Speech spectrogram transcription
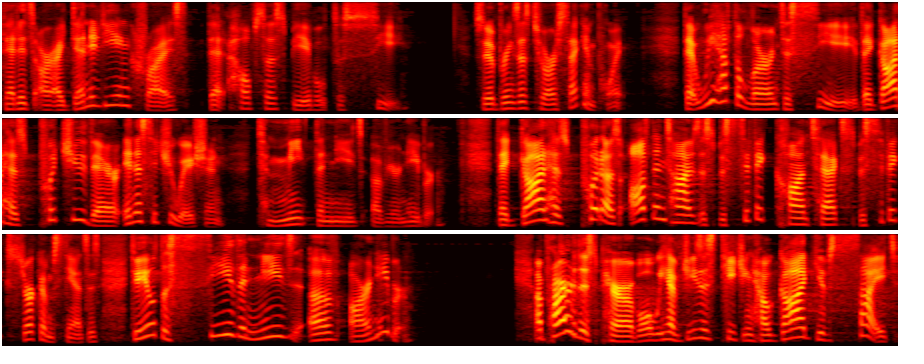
that it's our identity in Christ that helps us be able to see. So it brings us to our second point that we have to learn to see that God has put you there in a situation to meet the needs of your neighbor. That God has put us oftentimes in specific contexts, specific circumstances, to be able to see the needs of our neighbor. Now, prior to this parable, we have Jesus teaching how God gives sight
